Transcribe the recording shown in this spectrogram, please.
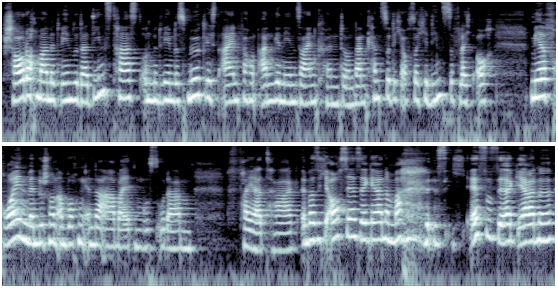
schau doch mal, mit wem du da Dienst hast und mit wem das möglichst einfach und angenehm sein könnte. Und dann kannst du dich auf solche Dienste vielleicht auch mehr freuen, wenn du schon am Wochenende arbeiten musst oder am Feiertag. Was ich auch sehr, sehr gerne mache, ist, ich esse sehr gerne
